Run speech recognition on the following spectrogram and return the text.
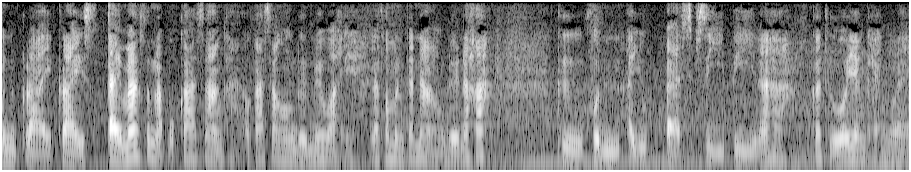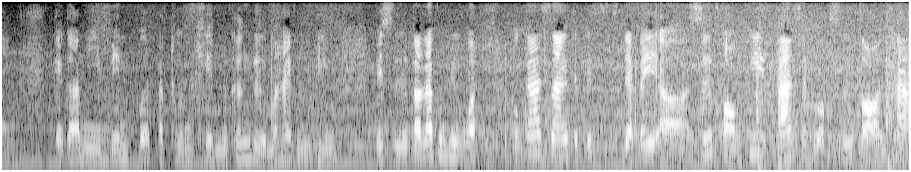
มันไกลไกลไกลมากสำหรับโอกาซังค่ะโอกาซังคงเดินไม่ไหว แล้วก็มันก็หนาวด้วยนะคะ คือคนอายุ 84 ปีนะคะก็ถือว่ายังแข็งแรง แกก็มีเบนซ์เปิดประทุนเข็นเครื่องดื่มมาให้คุณพิงไปซื้อตอนแรกคุณพิงว่าโอกาซังจะไปจะไปเอ่อซื้อของที่ร้านสะดวกซื้อก่อนค่ะ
